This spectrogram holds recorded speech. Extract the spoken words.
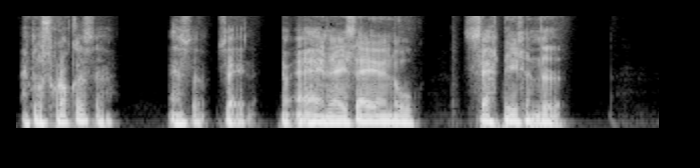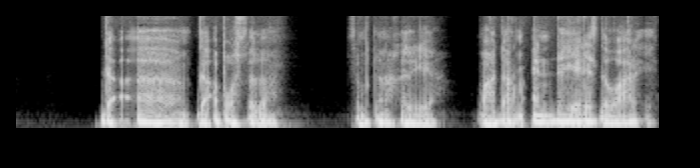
En toen schrokken ze. En, ze zeiden, en hij zei ook, zeg tegen de, de, eh, de apostelen, ze moeten naar Galilea. Wacht. En de Heer is de waarheid.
